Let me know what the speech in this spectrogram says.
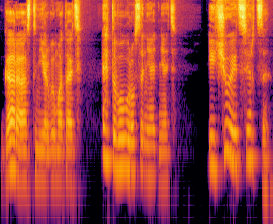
Гораст нервы мотать. Этого у Роса не отнять. И чует сердце,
